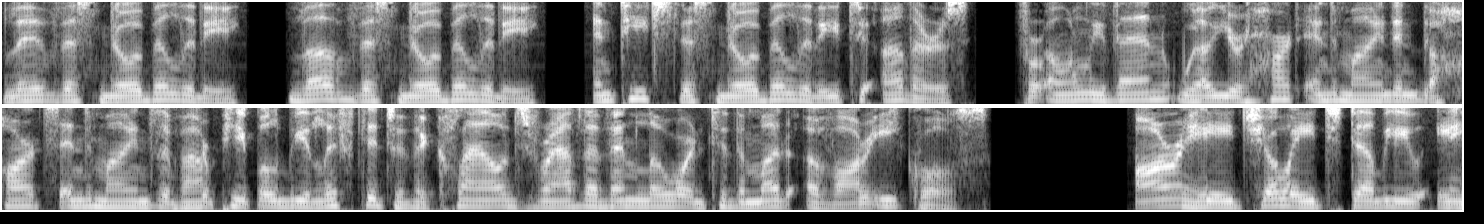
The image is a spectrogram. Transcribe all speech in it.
Live this nobility, love this nobility, and teach this nobility to others, for only then will your heart and mind and the hearts and minds of our people be lifted to the clouds rather than lowered to the mud of our equals. R-A-H-O-H-W-A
